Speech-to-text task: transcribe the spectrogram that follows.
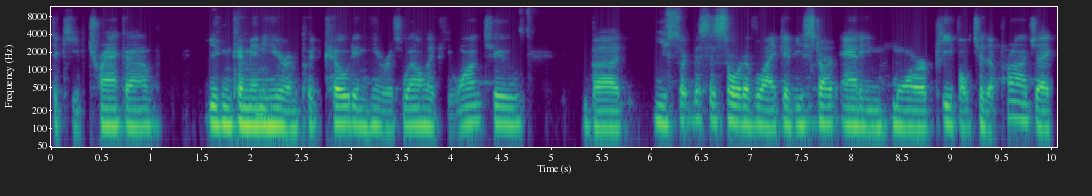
to keep track of. You can come in here and put code in here as well if you want to, but you sort this is sort of like if you start adding more people to the project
